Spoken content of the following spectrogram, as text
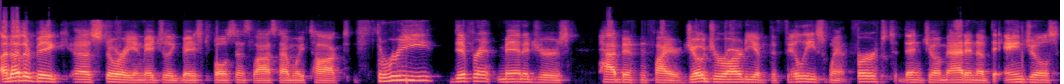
another big uh, story in Major League Baseball since last time we talked: three different managers have been fired. Joe Girardi of the Phillies went first, then Joe Maddon of the Angels,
